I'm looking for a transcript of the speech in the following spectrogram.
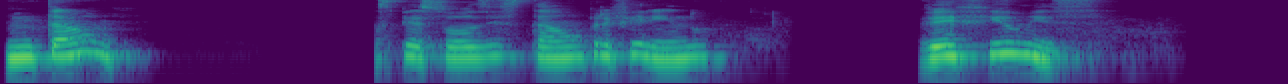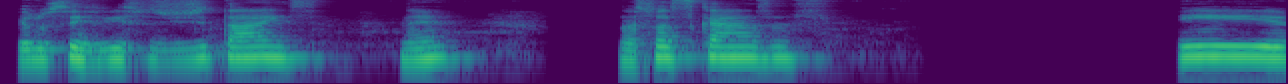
Então, as pessoas estão preferindo ver filmes pelos serviços digitais, né? Nas suas casas. E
